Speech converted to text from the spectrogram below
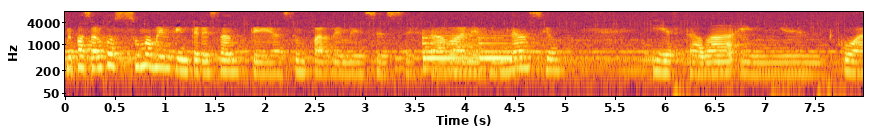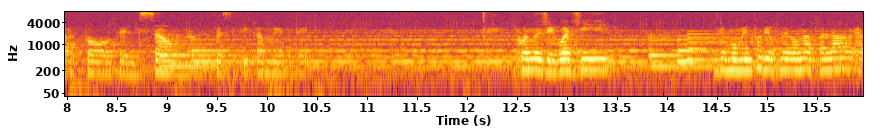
me pasó algo sumamente interesante hace un par de meses. Estaba en el gimnasio y estaba en el cuarto del sauna específicamente. Cuando llego allí de momento Dios me da una palabra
